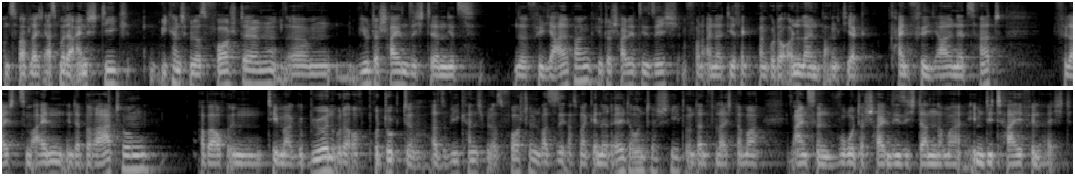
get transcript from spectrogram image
Und zwar vielleicht erstmal der Einstieg. Wie kann ich mir das vorstellen? Ähm, wie unterscheiden sich denn jetzt eine Filialbank? Wie unterscheidet sie sich von einer Direktbank oder Onlinebank, die ja kein Filialnetz hat? Vielleicht zum einen in der Beratung, aber auch im Thema Gebühren oder auch Produkte. Also wie kann ich mir das vorstellen? Was ist erstmal generell der Unterschied und dann vielleicht nochmal im Einzelnen, wo unterscheiden sie sich dann nochmal im Detail vielleicht?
